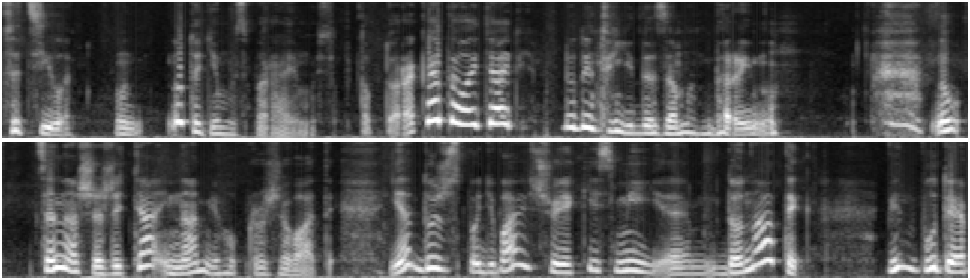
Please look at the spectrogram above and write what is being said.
це ціле. Ну тоді ми збираємось. Тобто ракети летять, людина їде за мандарином. Ну, це наше життя і нам його проживати. Я дуже сподіваюся, що якийсь мій е, донатик він буде е,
